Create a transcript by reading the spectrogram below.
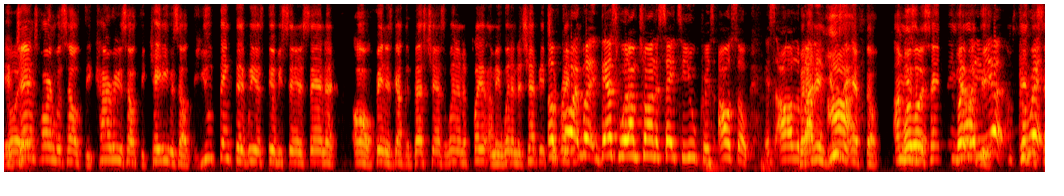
Go If ahead. James Harden was healthy, Kyrie was healthy, KD was healthy, you think that we would still be sitting here saying that oh, Phoenix got the best chance of winning the play? I mean, winning the championship. Of right course, now? but that's what I'm trying to say to you, Chris. Also, it's all about. But I didn't use odds. the if though. I'm Wait, using wait, the same thing But, but yeah, correct.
